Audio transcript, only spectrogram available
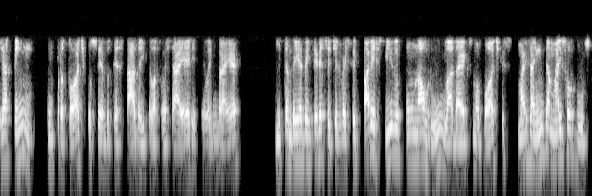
Já tem um protótipo sendo testado aí pela Força Aérea e pela Embraer, e também é bem interessante, ele vai ser parecido com o Nauru lá da Exmobotics, mas ainda mais robusto.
